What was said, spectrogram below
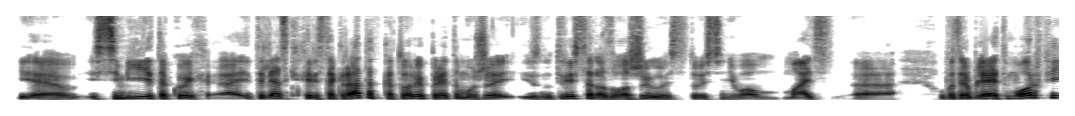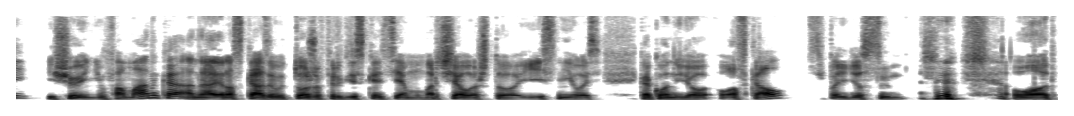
из семьи таких э, итальянских аристократов, которые при этом уже изнутри все разложилось. То есть у него мать э, употребляет морфий, еще и нимфоманка. Она рассказывает тоже фрейдистская тема Марчелло, что ей снилось, как он ее ласкал, типа ее сын. вот.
